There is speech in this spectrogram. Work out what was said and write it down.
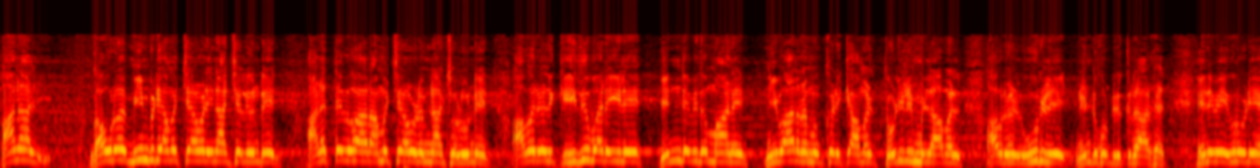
ஆனால் கௌரவ மீன்பிடி அமைச்சரவை நான் சொல்கின்றேன். அனைத்து விவகார அமைச்சர் நான் சொல்கின்றேன். அவர்களுக்கு இதுவரையிலே எந்த விதமான நிவாரணமும் கிடைக்காமல் தொழிலும் இல்லாமல் அவர்கள் ஊரிலே நின்று கொண்டிருக்கிறார்கள். எனவே இவருடைய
